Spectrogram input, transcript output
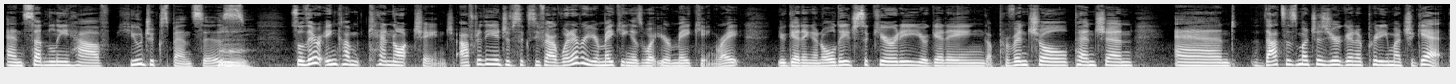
and suddenly have huge expenses. Mm. So their income cannot change. After the age of 65, whatever you're making is what you're making, right? You're getting an old age security, you're getting a provincial pension, and that's as much as you're going to pretty much get.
